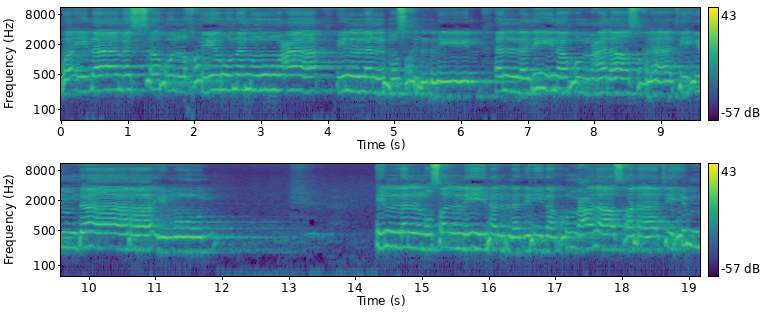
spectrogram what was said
وإذا مسه الخير منوعا إلا المصلين الذين هم على صلاتهم دائمون إلا المصلين الذين هم على صلاتهم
